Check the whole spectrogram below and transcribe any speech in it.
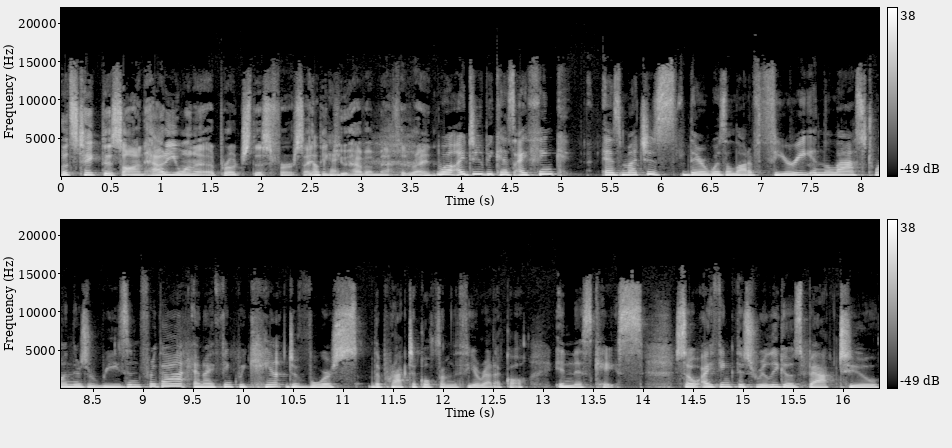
let's take this on. How do you want to approach this first? I think you have a method, right? Well, I do because I think as much as there was a lot of theory in the last one, there's a reason for that. And I think we can't divorce the practical from the theoretical in this case. So I think this really goes back to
